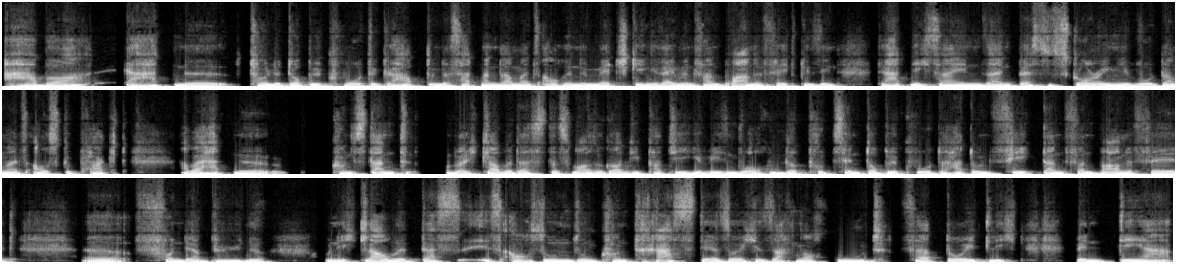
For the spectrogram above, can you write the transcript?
Aber er hat eine tolle Doppelquote gehabt und das hat man damals auch in einem Match gegen Raymond van Barneveld gesehen. Der hat nicht sein, sein bestes Scoring-Niveau damals ausgepackt, aber er hat eine konstant, oder ich glaube, dass das war sogar die Partie gewesen, wo er 100% Doppelquote hatte und fegt dann van Barneveld äh, von der Bühne. Und ich glaube, das ist auch so ein, so ein Kontrast, der solche Sachen auch gut verdeutlicht. Wenn der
